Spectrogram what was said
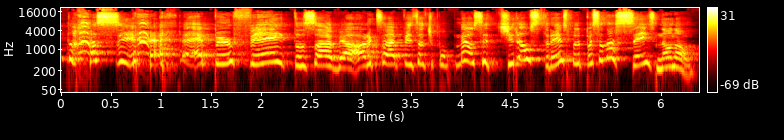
Então, assim, é, é perfeito, sabe? A hora que você vai pensar, tipo, meu, você tira os três pra depois você dar seis. Não, não.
